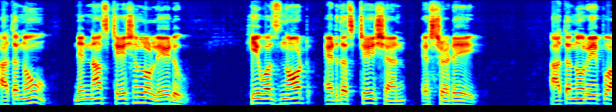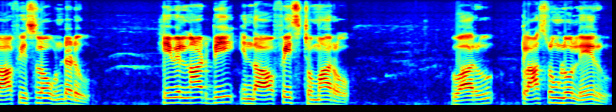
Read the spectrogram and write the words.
అతను నిన్న స్టేషన్లో లేడు. He was not at the station yesterday అతను రేపు ఆఫీస్లో ఉండడు. He will not be in the office tomorrow వారు క్లాస్ రూమ్లో లేరు.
